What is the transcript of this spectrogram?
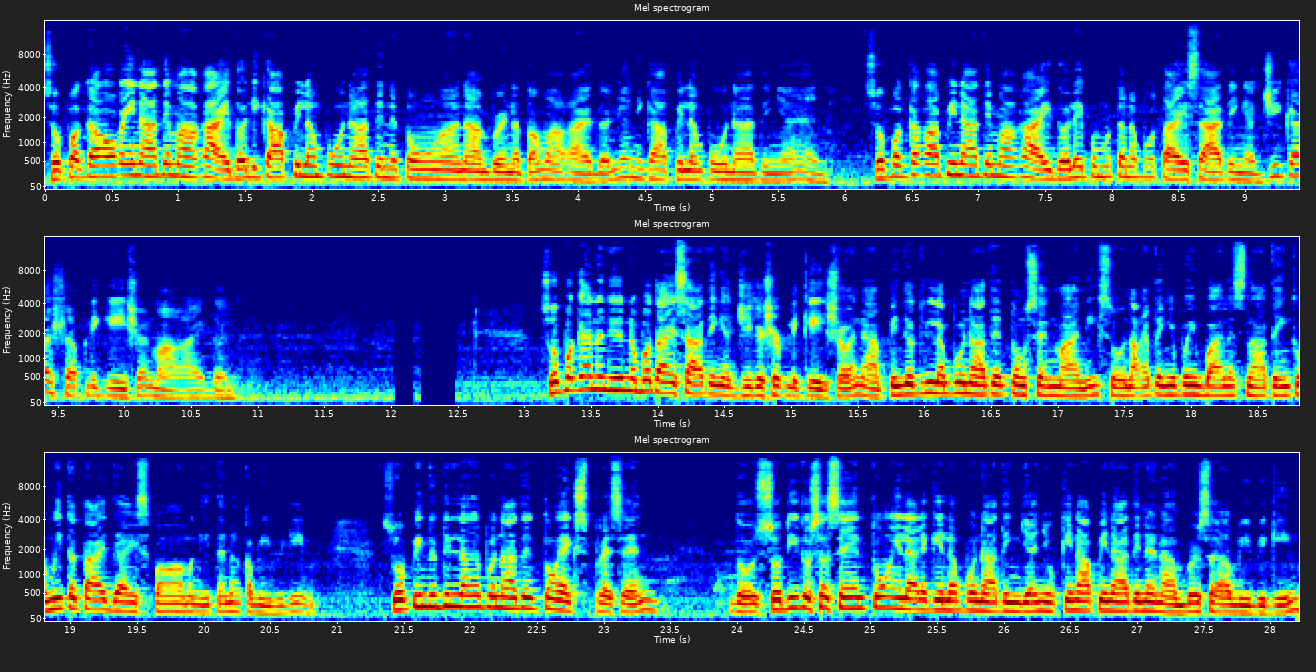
So pagka okay natin mga ka-idol, i-copy lang po natin itong uh, number na to mga ka-idol. Yan, i-copy lang po natin yan. So pagka-copy natin mga ka-idol, ay pumunta na po tayo sa ating uh, Gcash application mga ka-idol. So pagka nandito na po tayo sa ating uh, Gcash application, uh, pindutin lang po natin itong send money. So nakita niyo po yung balance natin. Kumita tayo dahil sa pamamagitan ng Kabibi Game. So pindutin lang po natin itong express send. So dito sa send itong ilalagay lang po natin dyan yung kinapi natin na number sa Kabibi Game.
